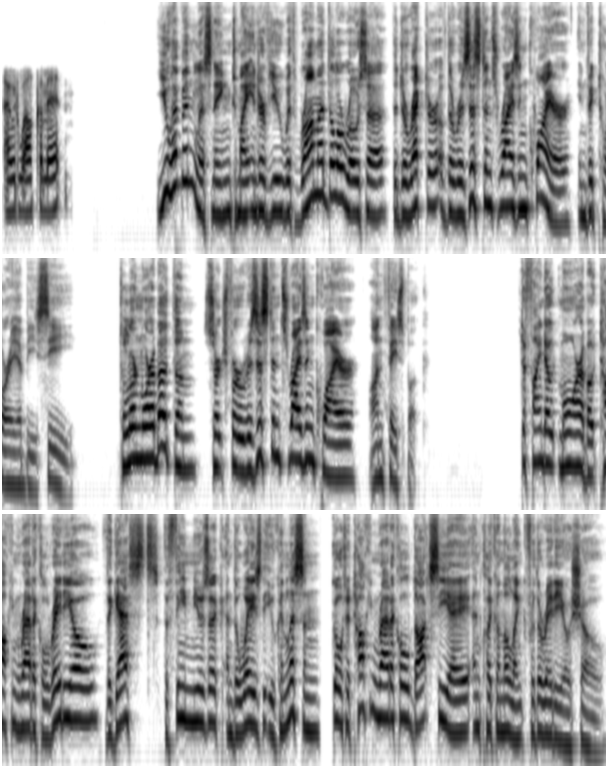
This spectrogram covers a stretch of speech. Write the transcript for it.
I would welcome it. You have been listening to my interview with Rama De La Rosa, the director of the Resistance Rising Choir in Victoria, BC. To learn more about them, search for Resistance Rising Choir on Facebook. To find out more about Talking Radical Radio, the guests, the theme music, and the ways that you can listen, go to talkingradical.ca and click on the link for the radio show.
